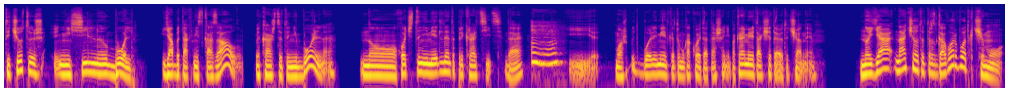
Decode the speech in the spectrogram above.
ты чувствуешь не сильную боль. Я бы так не сказал, мне кажется, это не больно, но хочется немедленно это прекратить, да? Угу. И, может быть, более имеет к этому какое-то отношение. По крайней мере, так считают ученые. Но я начал этот разговор вот к чему.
